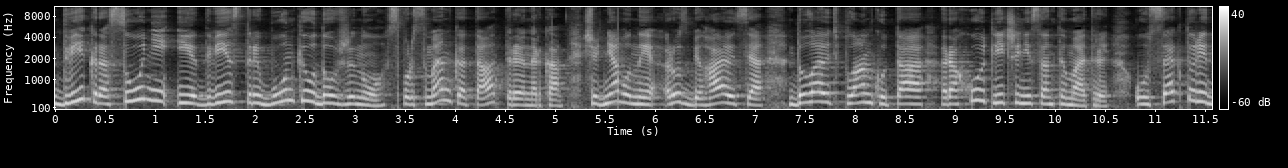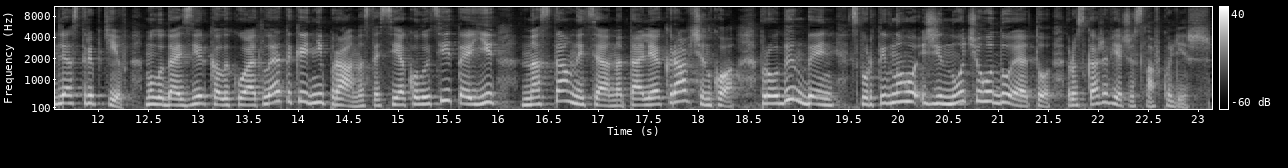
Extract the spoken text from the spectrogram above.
Дві красуні і дві стрибунки у довжину спортсменка та тренерка. Щодня вони розбігаються, долають планку та рахують лічені сантиметри. У секторі для стрибків молода зірка легкої атлетики Дніпра Анастасія Колоцій та її наставниця Наталія Кравченко. Про один день спортивного жіночого дуету розкаже В'ячеслав Коліш.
